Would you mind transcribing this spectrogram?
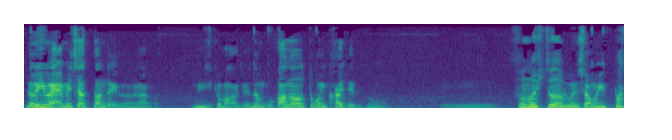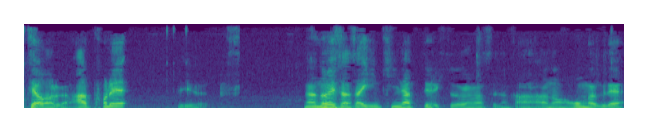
でも今やめちゃったんだけどね、なんか、ミュージックマガジン。でも他のとこに書いてると思う。その人の文章も一発でわかるから、あ、これっていう。な、ノエさん最近気になってる人とかいます？なんか、あの、音楽で、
